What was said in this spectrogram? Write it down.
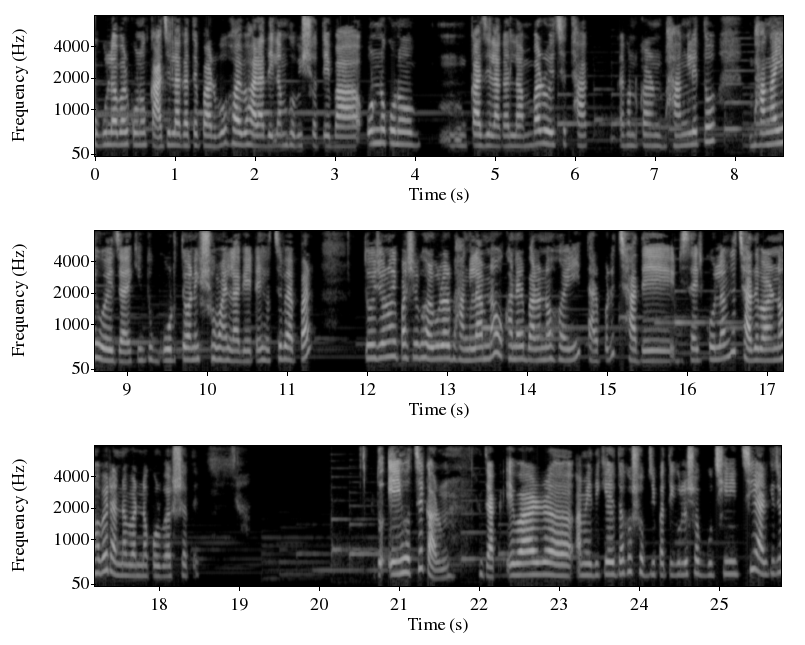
ওগুলো আবার কোনো কাজে লাগাতে পারব। হয় ভাড়া দিলাম ভবিষ্যতে বা অন্য কোনো কাজে লাগালাম বা রয়েছে থাক। এখন কারণ ভাঙলে তো ভাঙাই হয়ে যায়, কিন্তু গড়তে অনেক সময় লাগে, এটাই হচ্ছে ব্যাপার। তো ওই জন্য ওই পাশের ঘরগুলো আর ভাঙলাম না, ওখানে আর বানানো হয়নি। তারপরে ছাদে ডিসাইড করলাম যে, ছাদে বানানো হবে রান্না বান্না করব একসাথে। তো এই হচ্ছে কারণ। যাক, এবার আমি এদিকে দেখো সবজি পাতিগুলো সব গুছিয়ে নিচ্ছি আর কিছু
